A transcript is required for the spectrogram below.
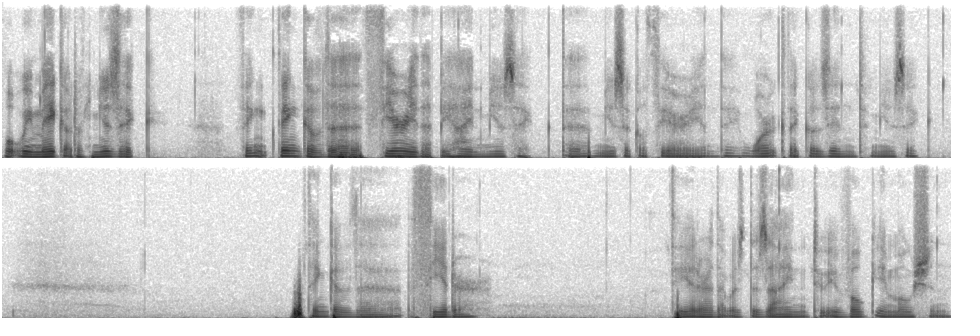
what we make out of music Think think of the theory that behind music, the musical theory and the work that goes into music. Think of the, the theater. Theater that was designed to evoke emotion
